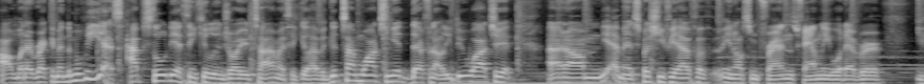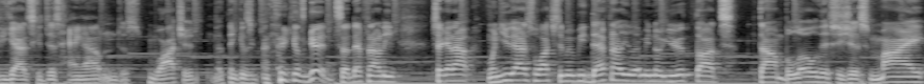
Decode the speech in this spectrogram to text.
um, would I recommend the movie? Yes, absolutely. I think you'll enjoy your time. I think you'll have a good time watching it. Definitely do watch it. And um, yeah, man, especially if you have, you know, some friends, family, whatever, if you guys could just hang out and just watch it i think it's i think it's good. So definitely check it out. When you guys watch the movie definitely let me know your thoughts down below. This is just my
